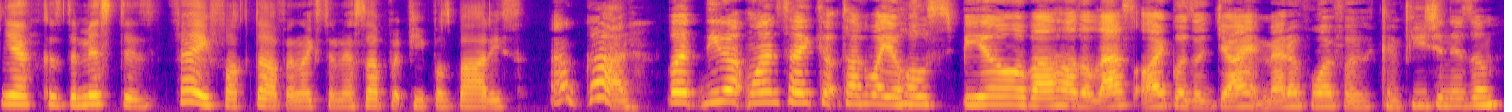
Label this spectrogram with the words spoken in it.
Yeah, because the mist is very fucked up and likes to mess up with people's bodies. Oh God. But do you want to talk, about your whole spiel about how the last arc was a giant metaphor for Confucianism?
